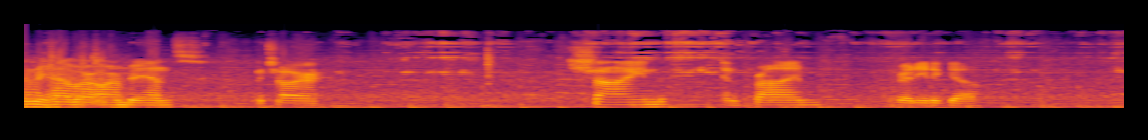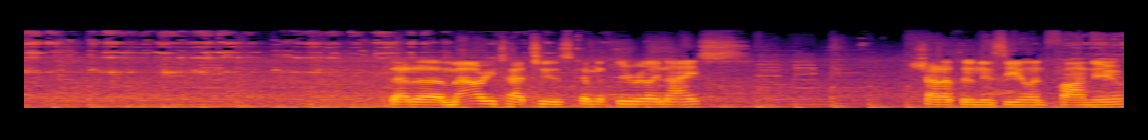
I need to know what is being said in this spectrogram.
Then we have our armbands, which are shined and primed, ready to go. That uh, Maori tattoo is coming through really nice. Shout out to New Zealand Fondue.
